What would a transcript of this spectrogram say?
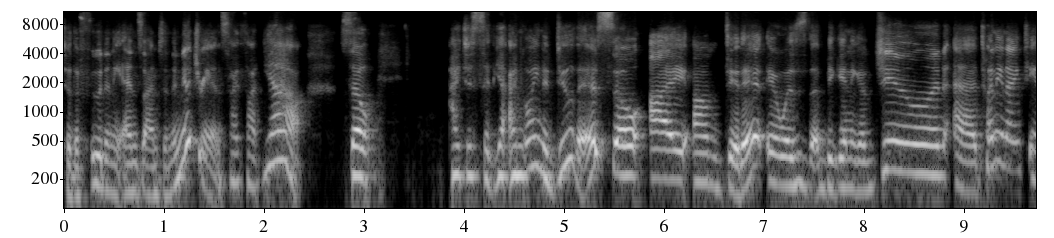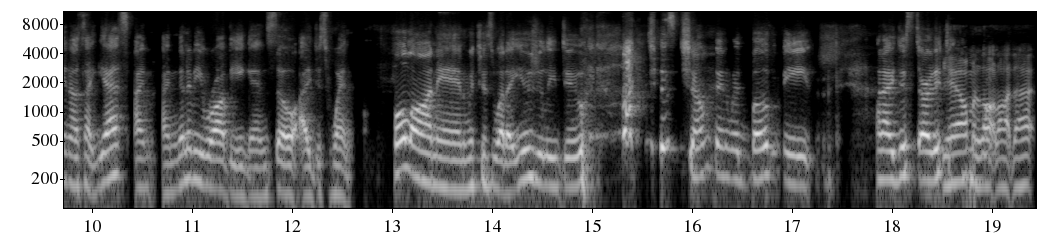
to the food and the enzymes and the nutrients. I thought, yeah. So I just said, yeah, I'm going to do this. So I um, did it. It was the beginning of June uh, 2019. I was like, yes, I'm, I'm going to be raw vegan. So I just went full on in, which is what I usually do. I just jumped in with both feet and I just started. Yeah, I'm a lot like that.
